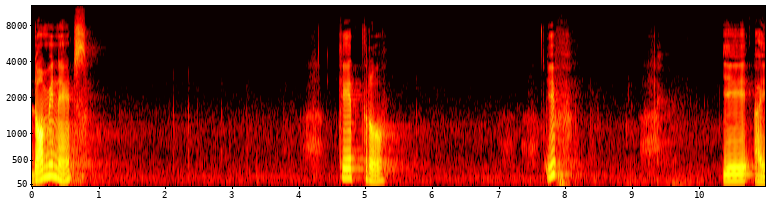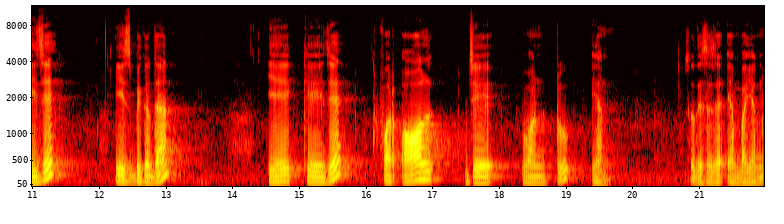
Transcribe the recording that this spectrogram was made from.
dominates kth row if Aij is bigger than Akj for all j 1 to n. So, this is a m by n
